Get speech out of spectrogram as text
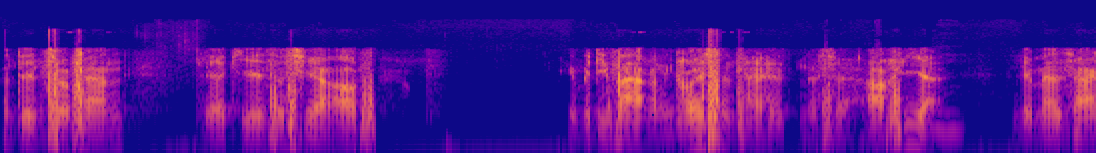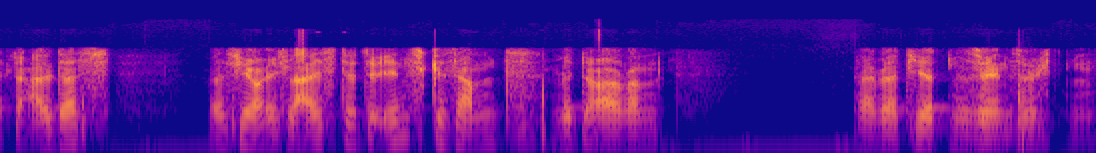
Und insofern klärt Jesus hier auf über die wahren Größenverhältnisse, auch hier, mhm. Indem er sagt, all das, was ihr euch leistet, insgesamt mit euren pervertierten Sehnsüchten,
